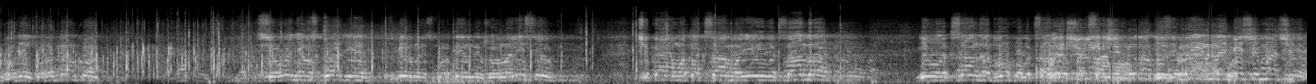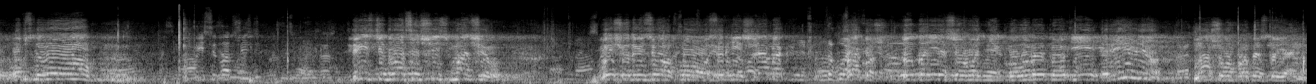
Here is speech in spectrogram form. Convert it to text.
Вадим Коробенко, сьогодні у складі збірної спортивних журналістів. Чекаємо так само і Олександра, і Олександра, двох Олександрів так само і зіграємо. Найбільше матчів обслуговував 226 матчів вищого дивізіону обслуговував Сергій Шемик. Також додає сьогодні колориту і рівню нашому протистоянню.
